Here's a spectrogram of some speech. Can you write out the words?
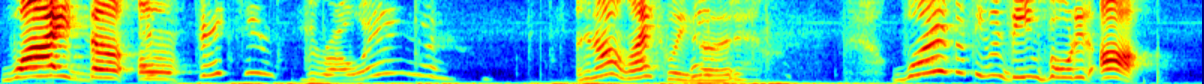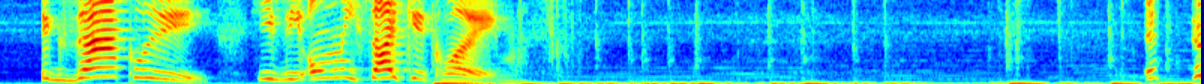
Why the oh Is oh 15 throwing? in all likelihood. Why is this even being voted up? Exactly. He's the only psychic claim. It's 2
